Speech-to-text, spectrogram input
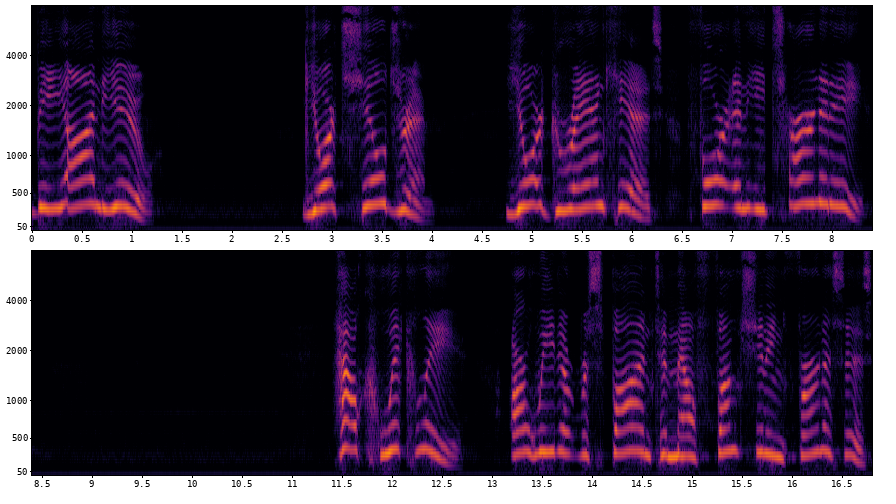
beyond you. Your children, your grandkids, for an eternity. How quickly are we to respond to malfunctioning furnaces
